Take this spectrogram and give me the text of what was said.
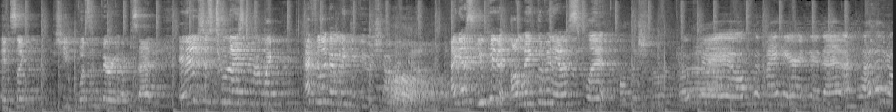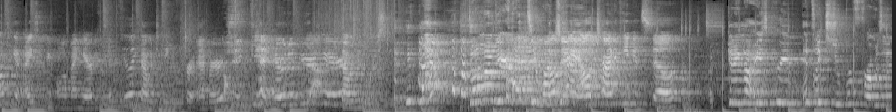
it's like she wasn't very Oh. forever to get out of your hair. That would be the worst. Don't move your head too much. okay, Anna. I'll try to keep it still. Getting the ice cream, it's like super frozen.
